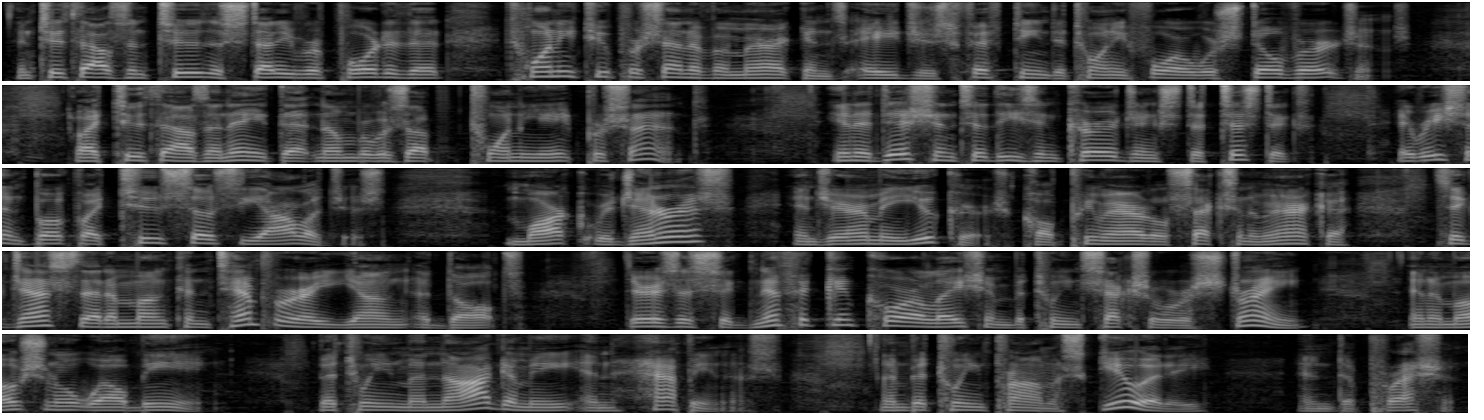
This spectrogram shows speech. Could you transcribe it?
In 2002, the study reported that 22% of Americans ages 15 to 24 were still virgins. By 2008, that number was up 28%. In addition to these encouraging statistics, a recent book by two sociologists, Mark Regnerus and Jeremy Uecker, called Premarital Sex in America, suggests that among contemporary young adults, there is a significant correlation between sexual restraint and emotional well being, between monogamy and happiness, and between promiscuity and depression.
